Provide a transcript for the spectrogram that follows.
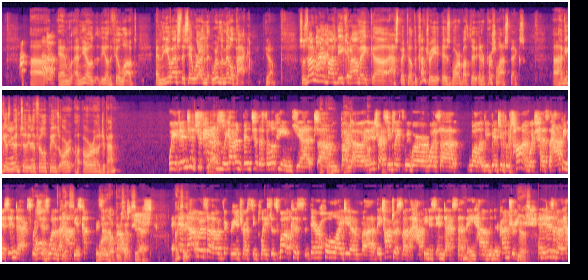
oh. and and you know you know they feel loved. And the U.S. they say we're in the, we're in the middle pack, you know. So it's not really ah. about the economic aspect of the country; it's more about the interpersonal aspects. Uh, have you guys mm-hmm. been to the Philippines or or uh, Japan? We've been to Japan. Yes. We haven't been to the Philippines yet. Okay. Um, but uh, an interesting place we were was, uh, well, we've been to Bhutan, which has the happiness index, which oh, is one of the yes. happiest countries one in the world. Yes. And that was a very interesting place as well because their whole idea of uh, they talked to us about the happiness index that they have in their country, yes. and it is about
